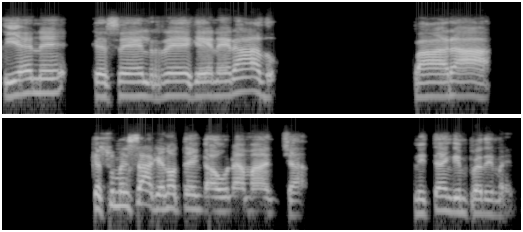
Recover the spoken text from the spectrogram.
tiene que ser regenerado para que su mensaje no tenga una mancha ni tenga impedimento.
